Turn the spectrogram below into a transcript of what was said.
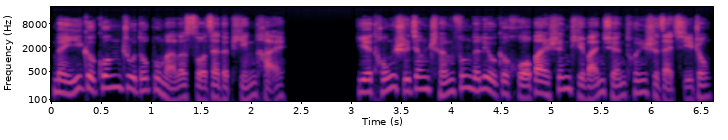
每一个光柱都布满了所在的平台，也同时将尘封的六个伙伴身体完全吞噬在其中。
